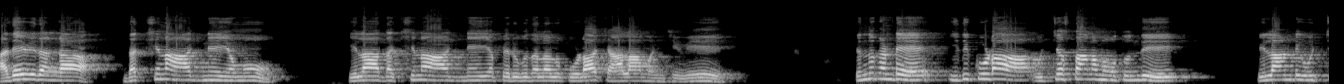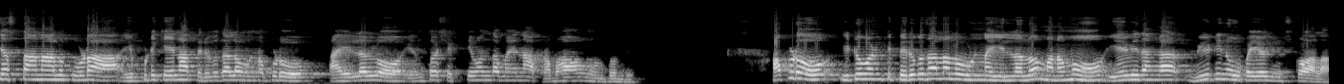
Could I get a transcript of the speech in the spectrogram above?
అదేవిధంగా దక్షిణ ఆగ్నేయము ఇలా దక్షిణ ఆగ్నేయ పెరుగుదలలు కూడా చాలా మంచివి. ఎందుకంటే ఇది కూడా ఉచ్చస్థానం అవుతుంది. ఇలాంటి ఉచ్చస్థానాలు కూడా ఎప్పటికైనా పెరుగుదల ఉన్నప్పుడు ఆ ఇళ్ళలో ఎంతో శక్తివంతమైన ప్రభావం ఉంటుంది. అప్పుడు ఇటువంటి పెరుగుదలలు ఉన్న ఇళ్ళలో మనము ఏ విధంగా వీటిని ఉపయోగించుకోవాలా?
